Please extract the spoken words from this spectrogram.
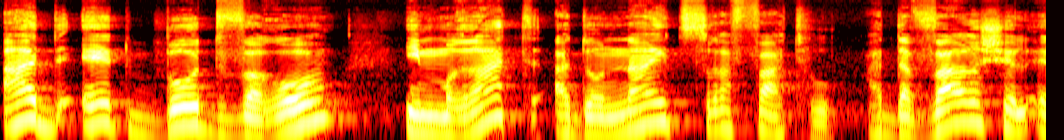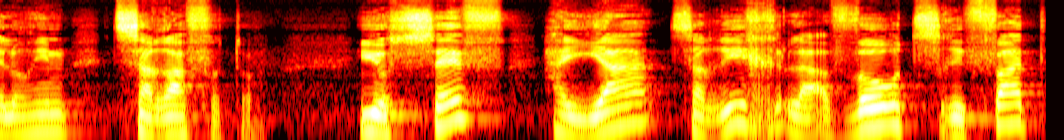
עד עת בו דברו, אמרת אדוני צרפת הוא, הדבר של אלוהים צרף אותו. יוסף היה צריך לעבור צריפת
